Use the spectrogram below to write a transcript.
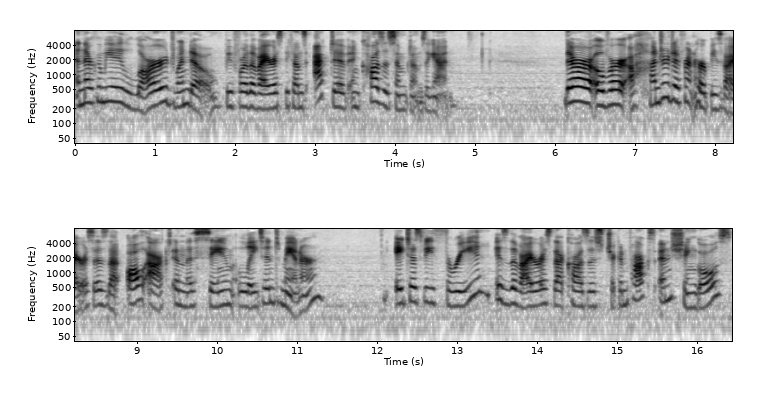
and there can be a large window before the virus becomes active and causes symptoms again. There are over 100 different herpes viruses that all act in the same latent manner. HSV 3 is the virus that causes chickenpox and shingles.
